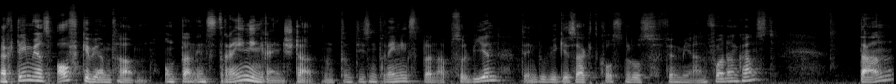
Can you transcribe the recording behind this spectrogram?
Nachdem wir uns aufgewärmt haben und dann ins Training reinstarten und dann diesen Trainingsplan absolvieren, den du wie gesagt kostenlos für mich anfordern kannst, dann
